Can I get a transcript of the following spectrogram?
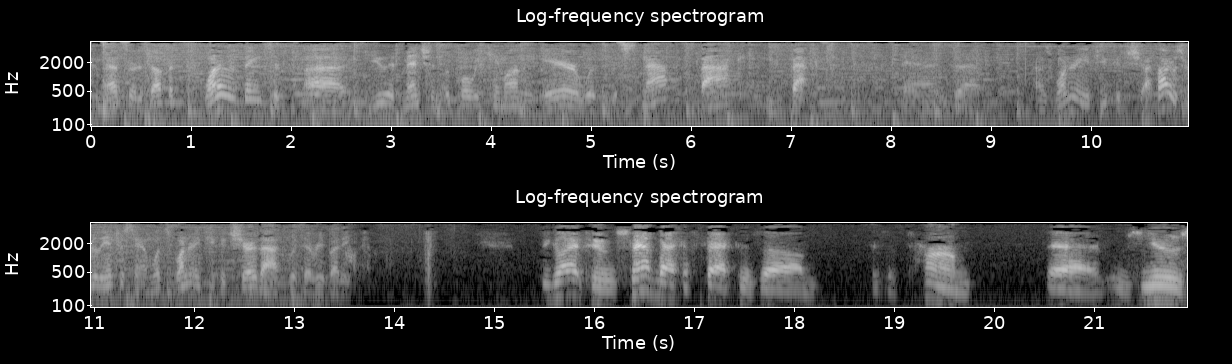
and that sort of stuff. But one of the things that uh, you had mentioned before we came on the air was the snapback effect. And uh, I was wondering if you could. Sh- I thought it was really interesting. I was wondering if you could share that with everybody. Be glad to. Snapback effect is um, is a term that was used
